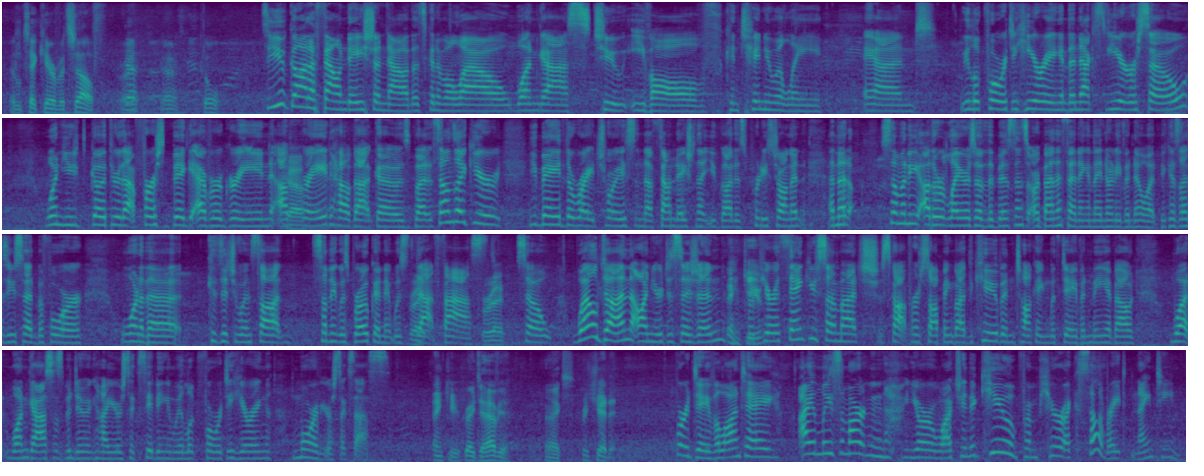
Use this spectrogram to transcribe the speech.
it'll take care of itself, right? Yeah. Yeah, cool. So you've got a foundation now that's going to allow OneGas to evolve continually, and we look forward to hearing in the next year or so when you go through that first big evergreen upgrade, how that goes. But it sounds like you're you made the right choice, and that foundation that you've got is pretty strong, and, and then so many other layers of the business are benefiting, and they don't even know it because, as you said before, one of the constituents thought something was broken. It was Right. that fast. Correct. So well done on your decision. Thank you. Pure. Thank you so much, Scott, for stopping by theCUBE and talking with Dave and me about what OneGas has been doing, how you're succeeding, and we look forward to hearing more of your success. Thank you. Great to have you. Thanks. Appreciate it. For Dave Vellante, I'm Lisa Martin. You're watching theCUBE from Pure Accelerate 19.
